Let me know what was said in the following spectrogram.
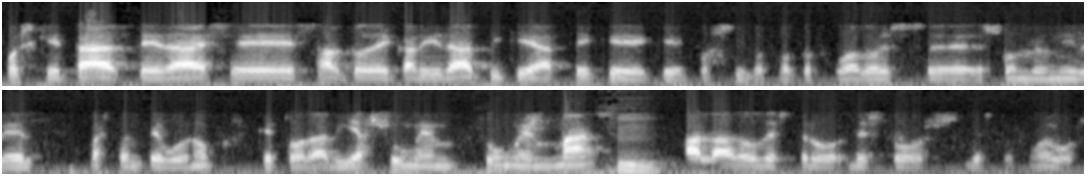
pues que te da ese salto de calidad y que hace que, pues si los otros jugadores eh, son de un nivel bastante bueno, pues que todavía sumen, sumen más hmm. al lado de, de, estos, de estos nuevos.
